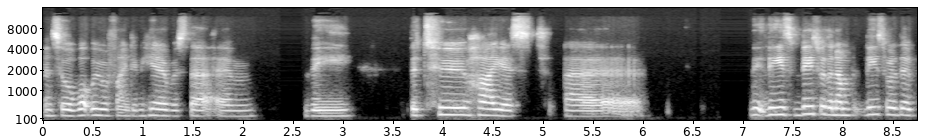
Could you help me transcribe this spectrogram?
And so what we were finding here was that um, the the two highest uh, these these were the number these were the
